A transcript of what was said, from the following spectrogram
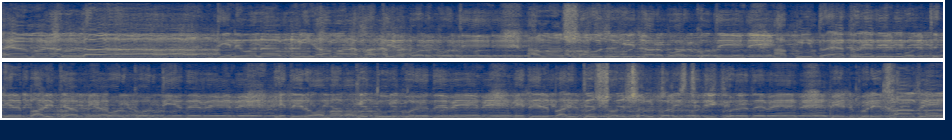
হ্যাঁ আমার আল্লাহ। দিনেওয়ালা আপনি আমার হাতের বরকতে, আমার সহযোগিতার বরকতে, আপনি দয়া করে এদের প্রত্যেকের বাড়িতে আপনি বরকত দিয়ে দেবেন, এদের অভাবকে দূর করে দেবেন, এদের বাড়িতে সচ্ছল পরিস্থিতি করে দেবেন, পেট ভরে খাবেন,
